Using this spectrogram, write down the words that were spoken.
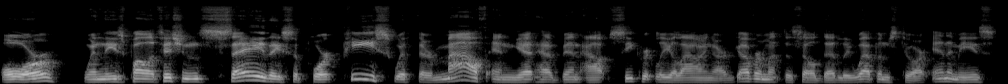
or when these politicians say they support peace with their mouth and yet have been out secretly allowing our government to sell deadly weapons to our enemies,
